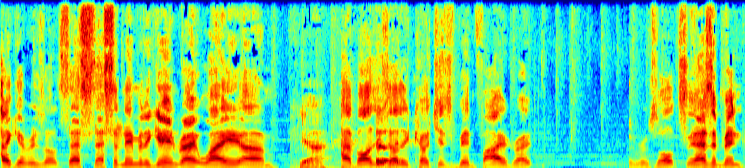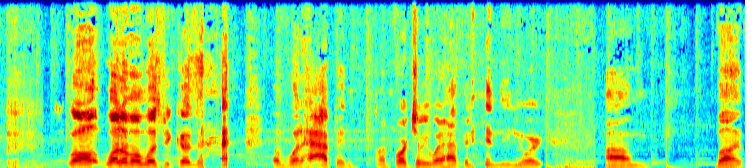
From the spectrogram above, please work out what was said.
I get results. That's that's the name of the game, right? Why um, Yeah. have all these Uh, other coaches been fired, right? The results. It hasn't been. Well, one of them was because of what happened. Unfortunately, what happened in New York. Um, but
